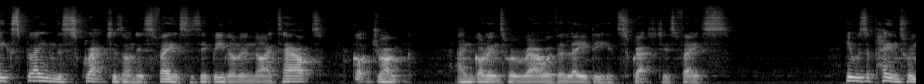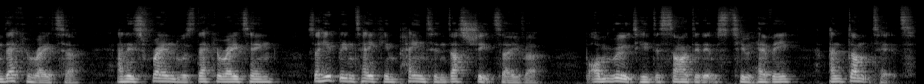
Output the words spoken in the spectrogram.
He explained the scratches on his face as he'd been on a night out, got drunk, and got into a row with a lady who'd scratched his face. He was a painter and decorator, and his friend was decorating, so he'd been taking paint and dust sheets over, but en route he decided it was too heavy and dumped it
